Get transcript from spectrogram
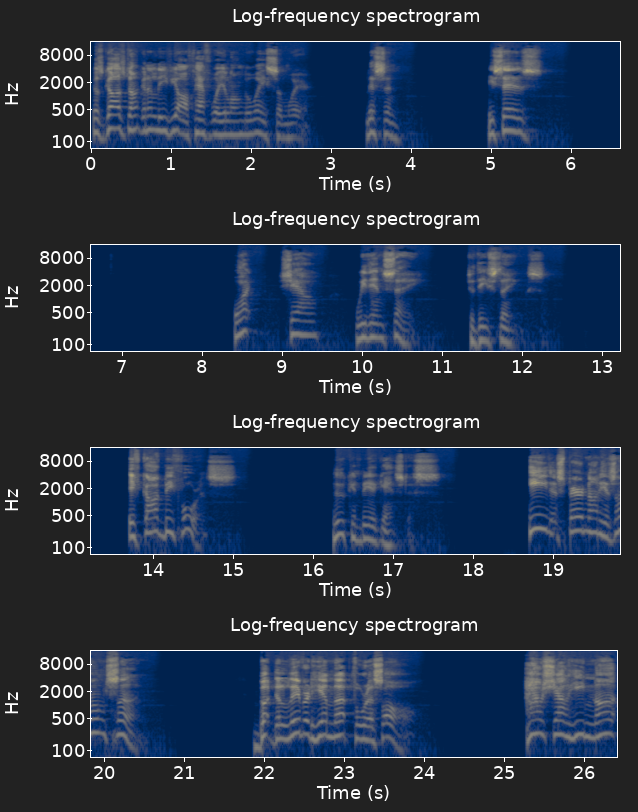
Because God's not going to leave you off halfway along the way somewhere. Listen, He says, what shall we then say to these things? If God be for us, who can be against us? He that spared not his own son, but delivered him up for us all, how shall he not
